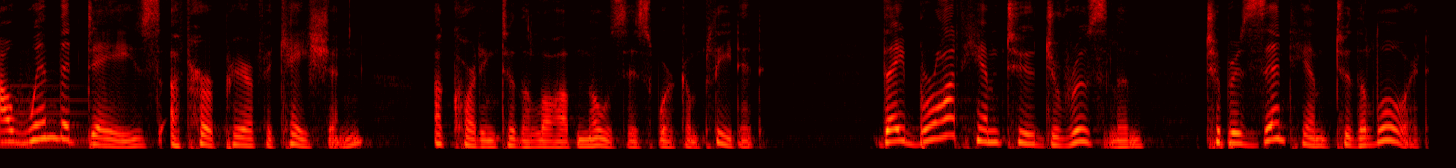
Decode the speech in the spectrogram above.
Now, when the days of her purification, according to the law of Moses, were completed, they brought him to Jerusalem to present him to the Lord,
